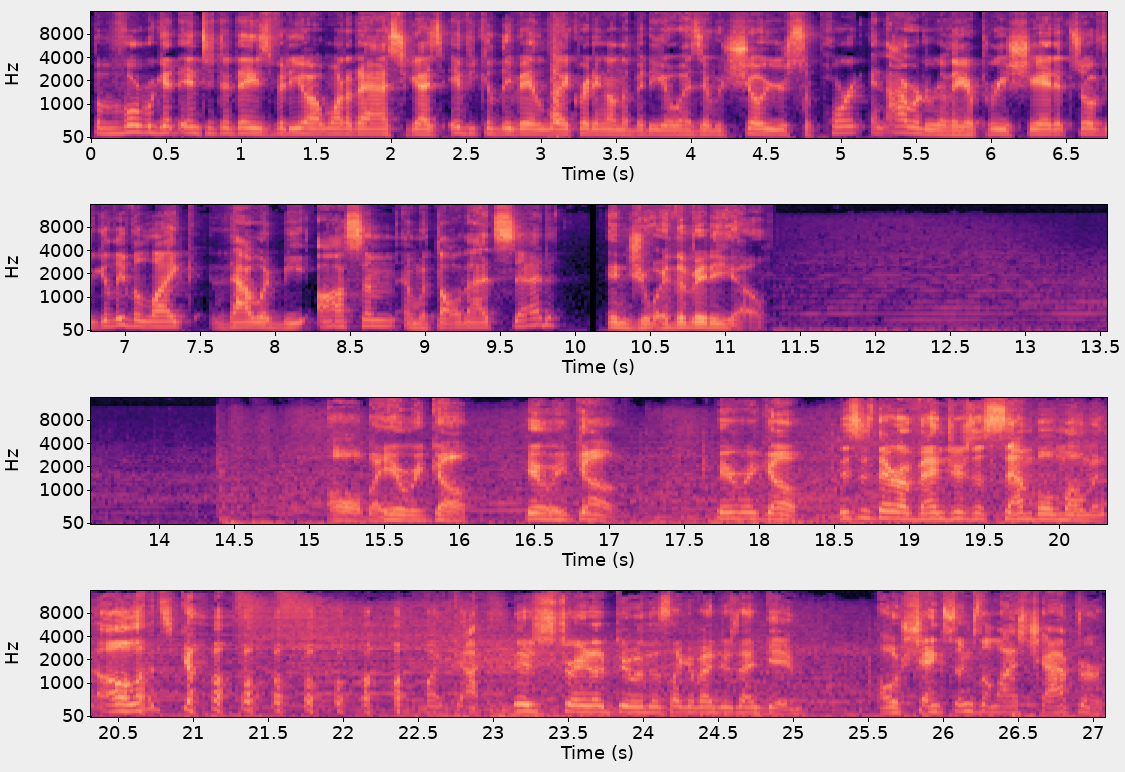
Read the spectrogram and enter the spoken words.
But before we get into today's video, I wanted to ask you guys if you could leave a like rating on the video as it would show your support and I would really appreciate it. So if you could leave a like, that would be awesome. And with all that said, enjoy the video. Oh, but here we go. Here we go. Here we go. This is their Avengers Assemble moment. Oh, let's go. oh my god. They're straight up doing this like Avengers Endgame. Oh, Shang Tsung's the last chapter.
